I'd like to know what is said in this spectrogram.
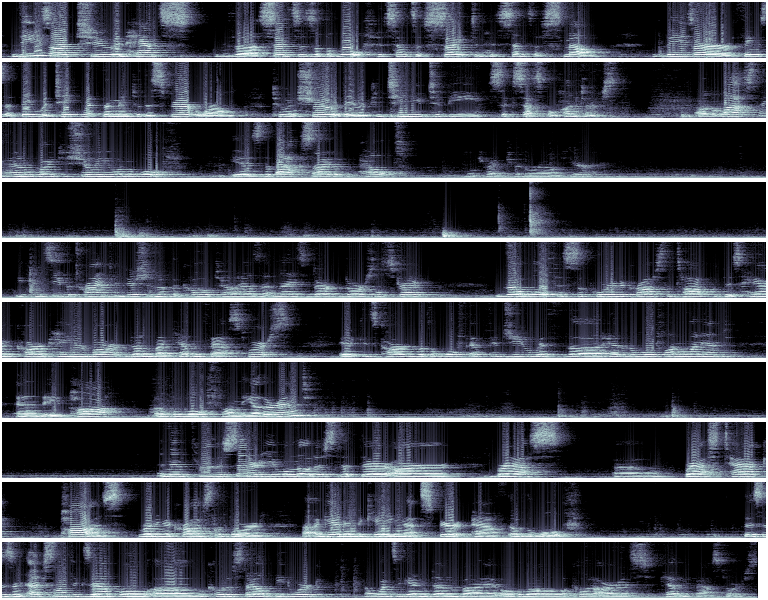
These are to enhance the senses of the wolf, his sense of sight and his sense of smell. These are things that they would take with them into the spirit world to ensure that they would continue to be successful hunters. Uh, the last thing that I'm going to show you on the wolf is the backside of the pelt. I'll try to turn around here. You can see the prime condition of the coat, how it has that nice dark dorsal stripe. The wolf is supported across the top with this hand-carved hanger bar done by Kevin Fast Horse. It is carved with a wolf effigy with the head of the wolf on one end and a paw of the wolf on the other end. And then through the center you will notice that there are brass, uh, brass tack paws running across the board, uh, again indicating that spirit path of the wolf. This is an excellent example of Lakota-style beadwork, uh, once again done by Oglala Lakota artist Kevin Fast Horse.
